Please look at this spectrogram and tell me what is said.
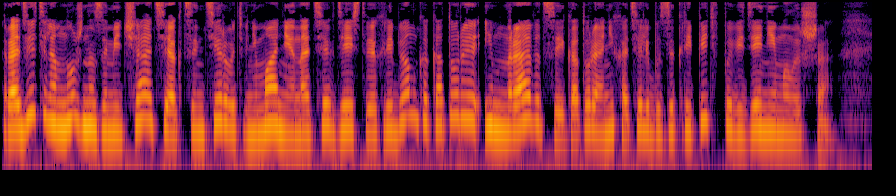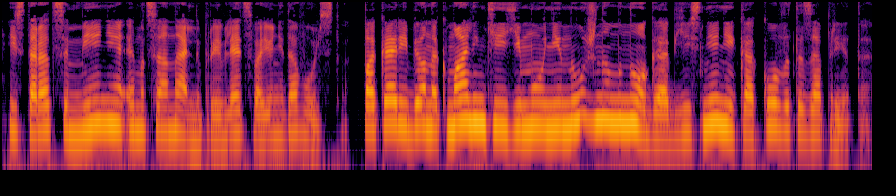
Родителям нужно замечать и акцентировать внимание на тех действиях ребенка, которые им нравятся и которые они хотели бы закрепить в поведении малыша, и стараться менее эмоционально проявлять свое недовольство. Пока ребенок маленький, ему не нужно много объяснений какого-то запрета.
